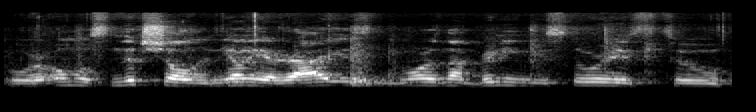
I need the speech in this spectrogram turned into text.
who were almost nichshal in Yoni Arayas, and the Gemara is not bringing these stories to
